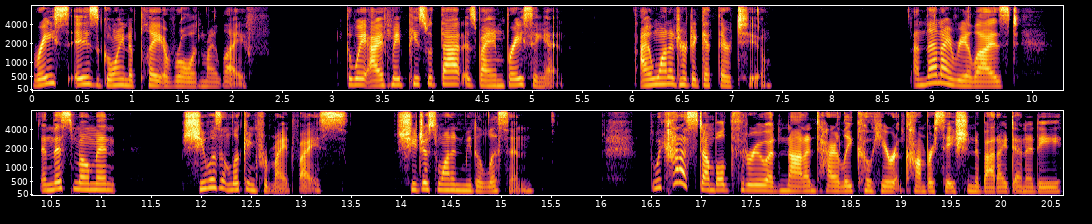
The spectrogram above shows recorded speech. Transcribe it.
Race is going to play a role in my life. The way I've made peace with that is by embracing it. I wanted her to get there too. And then I realized, in this moment, she wasn't looking for my advice. She just wanted me to listen. We kind of stumbled through a not entirely coherent conversation about identity.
